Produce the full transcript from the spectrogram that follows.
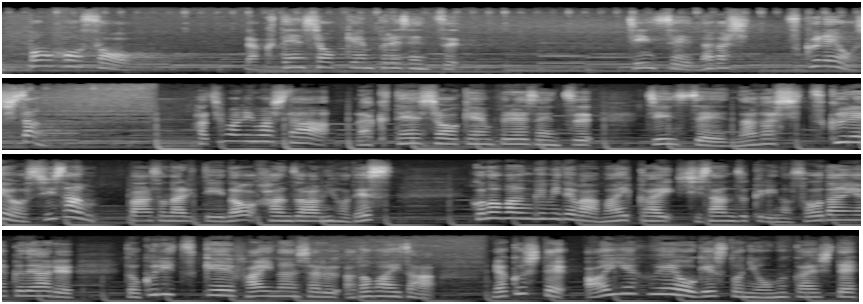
日本放送楽天証券プレゼンツ。人生流し作れよ資産。始まりました。楽天証券プレゼンツ。人生流し作れよ資産。パーソナリティの半沢美穂です。この番組では毎回資産作りの相談役である独立系ファイナンシャルアドバイザー。略して IFA をゲストにお迎えして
